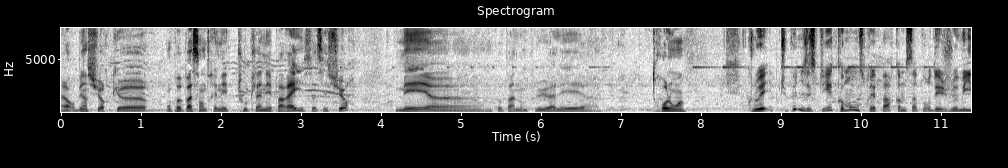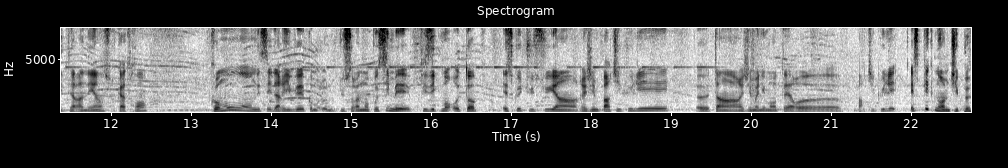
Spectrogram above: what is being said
Alors bien sûr qu'on ne peut pas s'entraîner toute l'année pareil, ça c'est sûr, mais on ne peut pas non plus aller trop loin. Chloé, tu peux nous expliquer comment on se prépare comme ça pour des Jeux méditerranéens sur 4 ans? Comment on essaie d'arriver le plus sereinement possible, mais physiquement au top? Est-ce que tu suis un régime particulier? Tu as un régime alimentaire euh, particulier? Explique-nous un petit peu.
